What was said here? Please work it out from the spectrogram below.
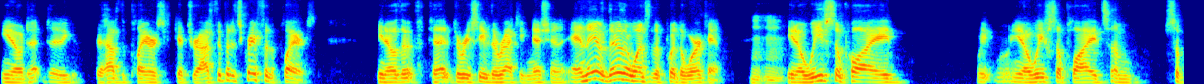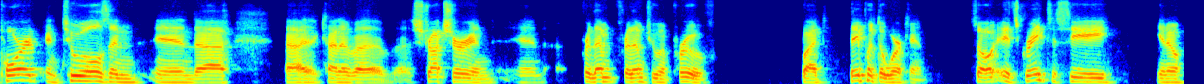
you know, to, to, to, have the players get drafted, but it's great for the players, you know, the, to, to receive the recognition. And they, they're the ones that put the work in. Mm-hmm. You know, we've supplied, we, you know, we've supplied some support and tools and and uh, uh, kind of a, a, structure and and for them for them to improve. But they put the work in. So it's great to see you know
